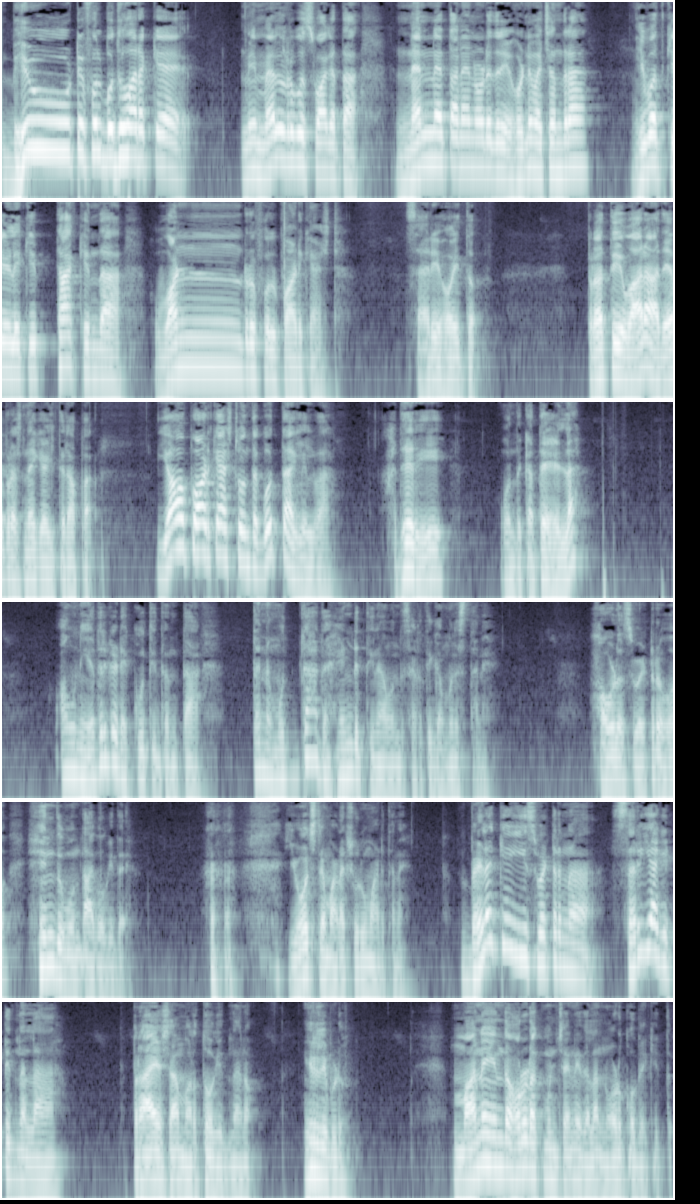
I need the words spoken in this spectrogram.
Beautiful ಬುಧವಾರಕ್ಕೆ ನಿಮ್ಮೆಲ್ರಿಗೂ ಸ್ವಾಗತ. ನೆನ್ನೆ ತಾನೇ ನೋಡಿದ್ರಿ ಹುಣ್ಣಿಮೆ ಚಂದ್ರ. ಇವತ್ತು ಕೇಳಿ ಕಿತ್ತಾಕಿಂದ ವಂಡ್ರ್ಫುಲ್ ಪಾಡ್ಕ್ಯಾಸ್ಟ್ ಸರಿ ಹೋಯ್ತು. ಪ್ರತಿ ವಾರ ಅದೇ ಪ್ರಶ್ನೆ ಕೇಳ್ತೀರಪ್ಪ. ಯಾವ ಪಾಡ್ಕ್ಯಾಸ್ಟು ಅಂತ ಗೊತ್ತಾಗ್ಲಿಲ್ವಾ? ಅದೇ ರೀ, ಒಂದು ಕತೆ ಹೇಳ. ಅವನು ಎದುರುಗಡೆ ಕೂತಿದ್ದಂತ ತನ್ನ ಮುದ್ದಾದ ಹೆಂಡತಿನ ಒಂದು ಸರ್ತಿ ಗಮನಿಸ್ತಾನೆ. ಅವಳು ಸ್ವೆಟ್ರು ಹಿಂದು ಮುಂದೆ ಆಗೋಗಿದೆ ಯೋಚನೆ ಮಾಡೋಕ್ಕೆ ಶುರು ಮಾಡ್ತಾನೆ. ಬೆಳಗ್ಗೆ ಈ ಸ್ವೆಟರ್ನ ಸರಿಯಾಗಿಟ್ಟಿದ್ನಲ್ಲ ಪ್ರಾಯಶಃ ಮರ್ತೋಗಿದ್ದು ನಾನು. ಇರಲಿ ಬಿಡು. ಮನೆಯಿಂದ ಹೊರಡಕ್ಕೆ ಮುಂಚೆನೇ ಇದೆಲ್ಲ ನೋಡ್ಕೋಬೇಕಿತ್ತು.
